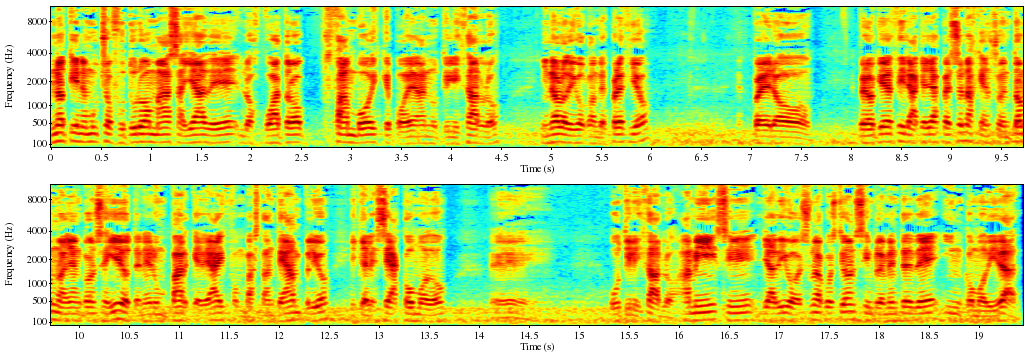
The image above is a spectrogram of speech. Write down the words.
no tiene mucho futuro más allá de los cuatro fanboys que puedan utilizarlo, y no lo digo con desprecio, pero pero quiero decir, aquellas personas que en su entorno hayan conseguido tener un parque de iPhone bastante amplio y que les sea cómodo eh, utilizarlo. A mí, sí, ya digo, es una cuestión simplemente de incomodidad.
